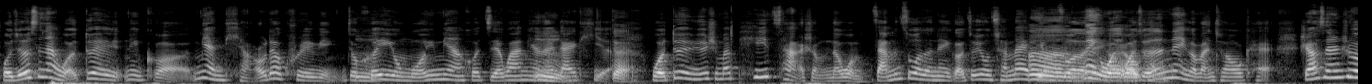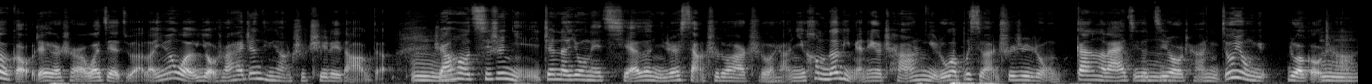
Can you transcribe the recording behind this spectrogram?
我觉得现在我对那个面条的 craving 就可以用魔芋面和节瓜面来代替。嗯对，我对于什么披萨什么的，我们咱们做的那个就用全麦饼嗯做的个，那个我我觉得那个完全 OK。然后现在热狗这个事儿我解决了，因为我有时候还真挺想吃 chili dog 的。嗯，然后其实你真的用那茄子，你这想吃多少吃多少，你恨不得里面那个肠，你如果不喜欢吃这种干了吧唧的鸡肉肠，你就用热狗肠，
